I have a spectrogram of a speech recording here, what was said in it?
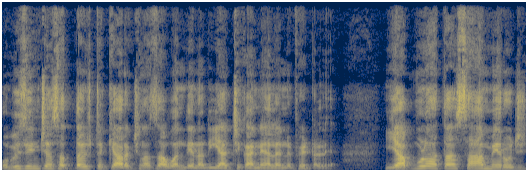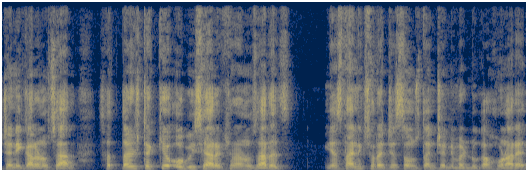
ओबीसींच्या सत्तावीस टक्के आरक्षणाचं आव्हान देणारी याचिका न्यायालयाने फेटाळली आहे. यामुळे आता सहा मे रोजीच्या निकालानुसार सत्तावीस टक्के ओबीसी आरक्षणानुसारच या स्थानिक स्वराज्य संस्थांच्या निवडणुका होणार आहेत.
